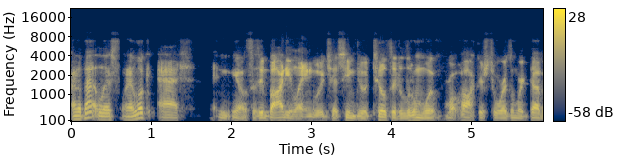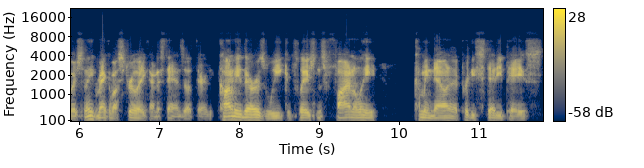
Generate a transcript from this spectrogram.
Out of that list, when I look at and you know, so the body language has seemed to have tilted a little more, more hawkish towards and more dovish. I think Bank of Australia kind of stands out there. The economy there is weak. Inflation's finally coming down at a pretty steady pace.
